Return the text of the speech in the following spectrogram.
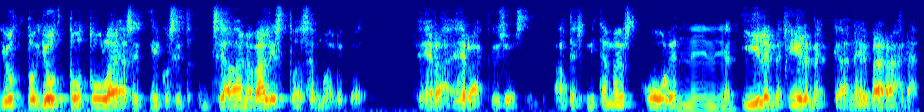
juttu, juttu tulee ja sitten niinku sit siellä aina välistyy semmoinen, niinku, että herää, herää kysymys, että anteeksi, mitä mä just kuulin, niin, niin. ja ilme, ilmekään ei värähdä.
